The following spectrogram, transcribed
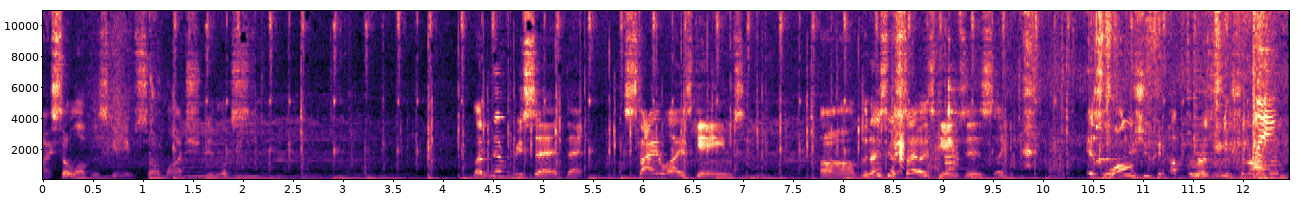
I still love this game so much. It looks... Let it never be said that stylized games... Uh, the nice thing about stylized games is, like, as long as you can up the resolution on them,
